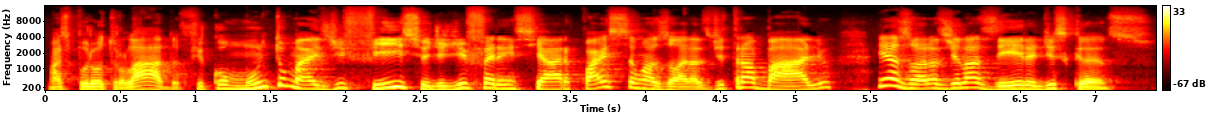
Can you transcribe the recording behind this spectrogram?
Mas por outro lado, ficou muito mais difícil de diferenciar quais são as horas de trabalho e as horas de lazer e descanso.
